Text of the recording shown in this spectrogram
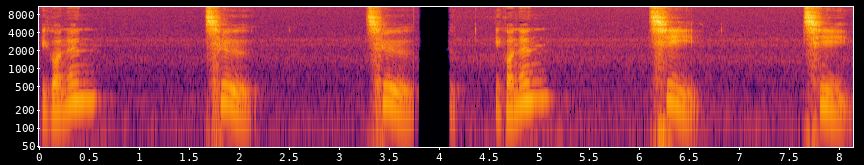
이거는 츠, 츠. 이거는 치, 치.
